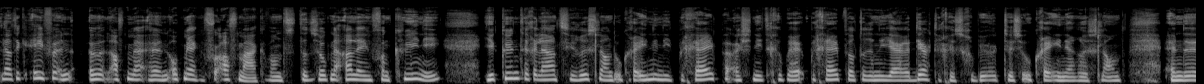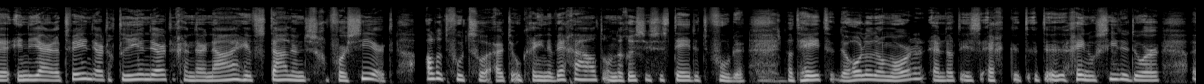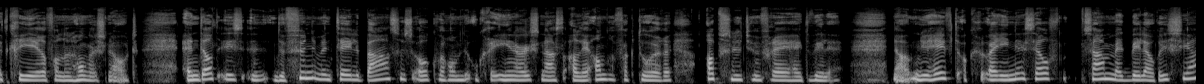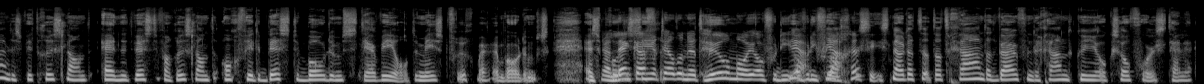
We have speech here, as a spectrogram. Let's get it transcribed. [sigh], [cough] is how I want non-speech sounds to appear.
laat ik even een, een, een, opmerking voor afmaken. Want dat is ook naar aanleiding van Queenie. Je kunt de relatie Rusland-Oekraïne niet begrijpen als je niet begrijpt wat er in de jaren 30 is gebeurd tussen Oekraïne en Rusland. En de, in de jaren 32, 33 en daarna heeft Stalin dus geforceerd al het voedsel uit de Oekraïne weggehaald om de Russische steden te voeden. Dat heet de Holodomor. En dat is echt het, het, genocide door het creëren van een hongersnood. En dat is de fundamentele basis ook waarom de Oekraïners naast allerlei andere factoren absoluut hun vrijheid willen. Nou, nu heeft Oekraïne zelf samen met Belarusia, dus Wit-Rusland en het westen van Rusland, ongeveer de beste bodems ter wereld. De meest vruchtbare bodems. En ze ja, Lenka vertelde net heel mooi over die, over die vlag. Ja, precies. Nou, dat, dat graan, dat wuivende graan, dat kun je ook zo voorstellen.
